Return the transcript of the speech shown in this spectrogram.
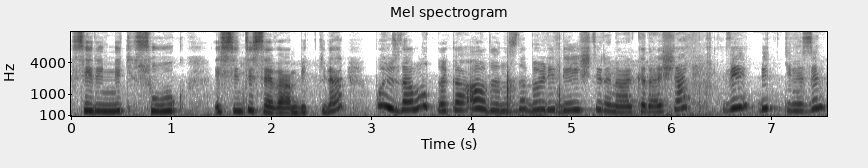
Serinlik, soğuk, esinti seven bitkiler. Bu yüzden mutlaka aldığınızda böyle değiştirin arkadaşlar ve bitkinizin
